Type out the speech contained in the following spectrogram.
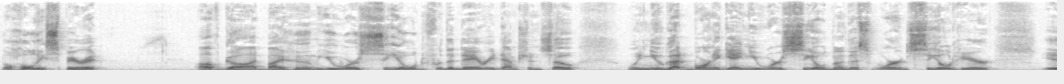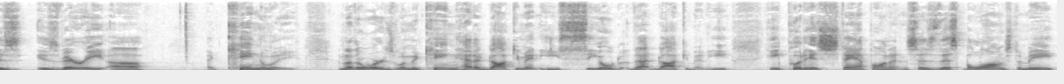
The Holy Spirit of God by whom you were sealed for the day of redemption. So when you got born again, you were sealed. Now, this word sealed here is, is very uh, kingly. In other words, when the king had a document, he sealed that document. He, he put his stamp on it and says, This belongs to me.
